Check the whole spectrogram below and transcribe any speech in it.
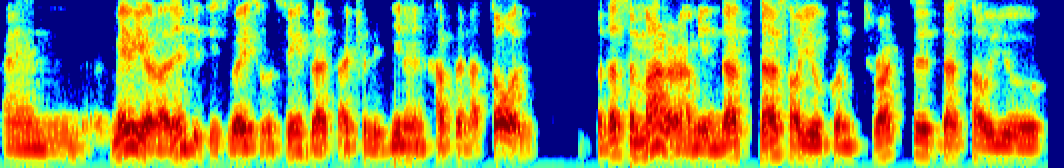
And maybe your identity is based on things that actually didn't happen at all. But doesn't matter. I mean, that's that's how you contract it. That's how you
